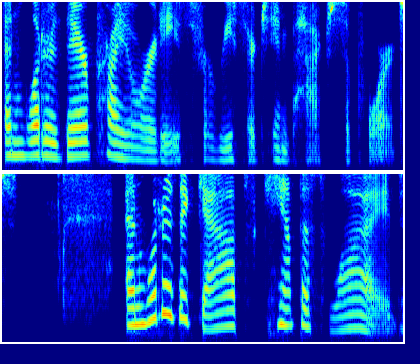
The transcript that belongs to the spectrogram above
And what are their priorities for research impact support? And what are the gaps campus-wide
